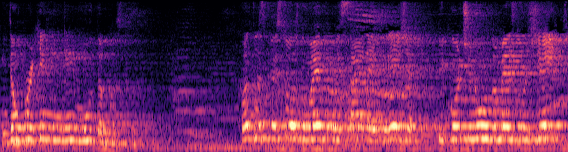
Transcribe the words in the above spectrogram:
Então por que ninguém muda, pastor? Quantas pessoas não entram e saem da igreja e continuam do mesmo jeito?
